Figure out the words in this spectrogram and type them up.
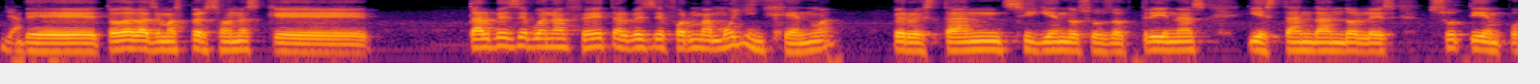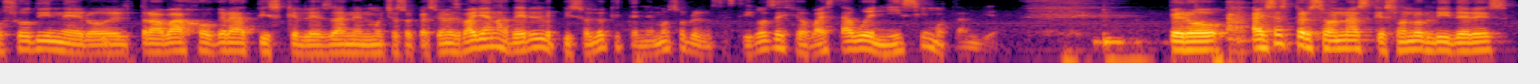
de todas las demás personas que tal vez de buena fe, tal vez de forma muy ingenua, pero están siguiendo sus doctrinas y están dándoles su tiempo, su dinero, el trabajo gratis que les dan en muchas ocasiones. Vayan a ver el episodio que tenemos sobre los testigos de Jehová, está buenísimo también. Pero a esas personas que son los líderes,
